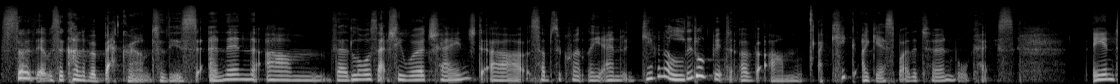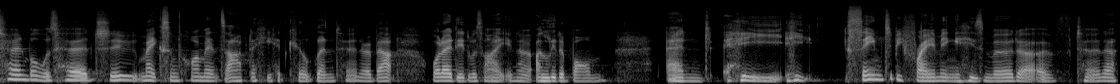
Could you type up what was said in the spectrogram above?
so there was a kind of a background to this, and then um, the laws actually were changed uh, subsequently, and given a little bit of um, a kick, I guess, by the Turnbull case. Ian Turnbull was heard to make some comments after he had killed Glen Turner about what I did was I, you know, I lit a bomb, and he he seemed to be framing his murder of Turner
